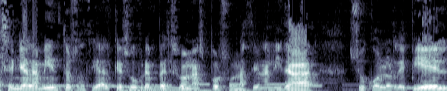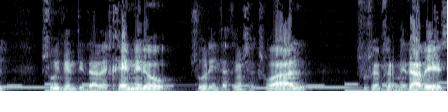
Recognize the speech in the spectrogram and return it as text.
señalamiento social que sufren personas por su nacionalidad, su color de piel, su identidad de género, su orientación sexual, sus enfermedades,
